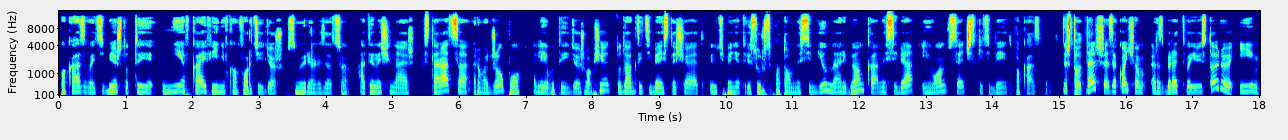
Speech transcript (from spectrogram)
показывает тебе, что ты не в кайфе и не в комфорте идешь в свою реализацию, а ты начинаешь стараться рвать жопу, либо ты идешь вообще туда, где тебя истощает, и у тебя нет ресурса потом на семью, на ребенка, на себя, и он всячески тебе это показывает. Ну что, дальше закончим разбирать твою историю и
